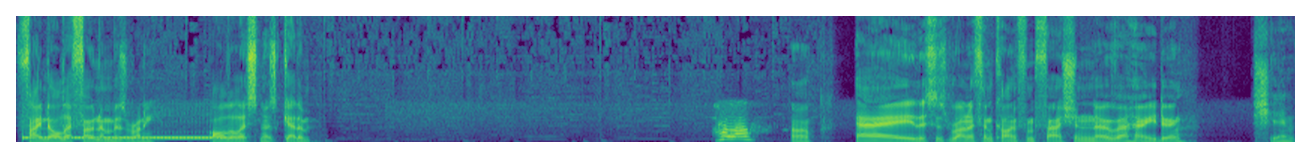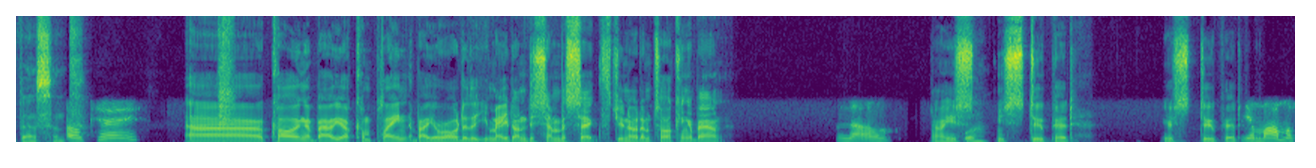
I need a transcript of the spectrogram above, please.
Find all their phone numbers, Ronnie. All the listeners, get them. Hello. Oh, hey, this is Ronathan calling from Fashion Nova. How are you doing? She ain't Vincent. Okay. Uh, calling about your complaint about your order that you made on December 6th. Do you know what I'm talking about? No. Oh, you, s- you stupid. You're stupid. Your mama's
